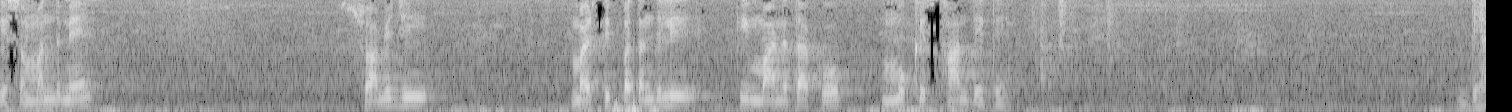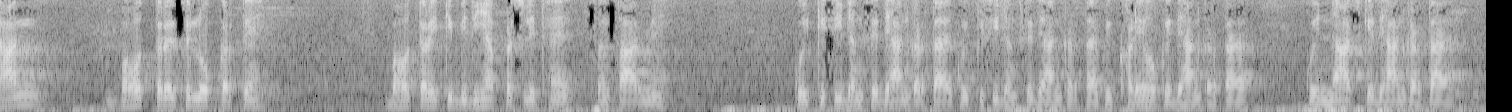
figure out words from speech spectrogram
के संबंध में स्वामी जी महर्षि पतंजलि की मान्यता को मुख्य स्थान देते हैं। ध्यान बहुत तरह से लोग करते हैं। बहुत तरह की विधियाँ प्रचलित हैं संसार में। कोई किसी ढंग से ध्यान करता है, कोई किसी ढंग से ध्यान करता है, कोई खड़े होकर ध्यान करता है, कोई नाच के ध्यान करता है।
